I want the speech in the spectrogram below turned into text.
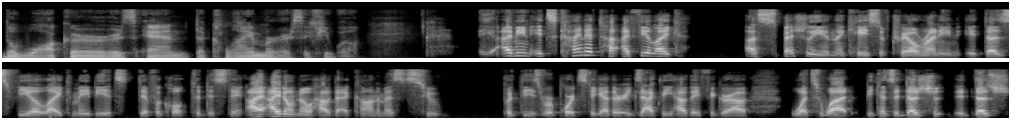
the walkers and the climbers, if you will? I mean, it's kind of. T- I feel like, especially in the case of trail running, it does feel like maybe it's difficult to distinguish. I, I don't know how the economists who put these reports together exactly how they figure out what's what because it does it does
